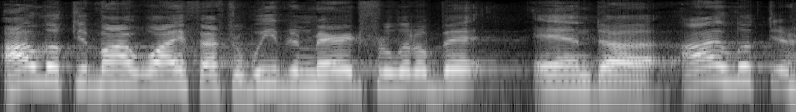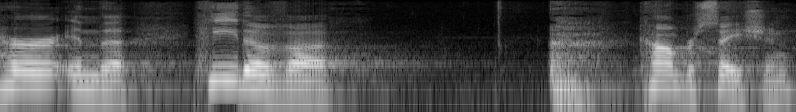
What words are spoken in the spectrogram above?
I looked at my wife after we'd been married for a little bit, and uh, I looked at her in the heat of uh, conversation.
